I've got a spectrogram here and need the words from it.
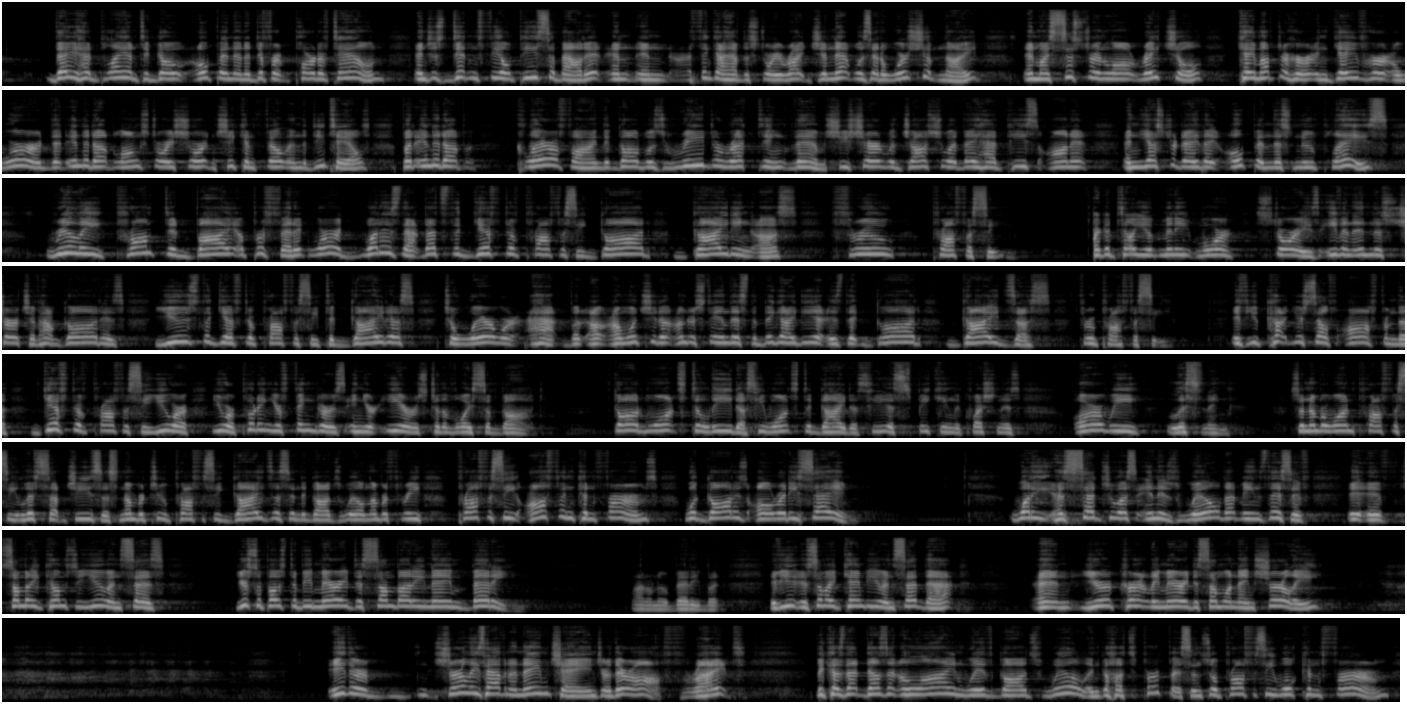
they had planned to go open in a different part of town and just didn't feel peace about it. And, and I think I have the story right. Jeanette was at a worship night, and my sister in law, Rachel, came up to her and gave her a word that ended up, long story short, and she can fill in the details, but ended up clarifying that God was redirecting them. She shared with Joshua, they had peace on it. And yesterday they opened this new place, really prompted by a prophetic word. What is that? That's the gift of prophecy, God guiding us through prophecy. I could tell you many more stories, even in this church, of how God has used the gift of prophecy to guide us to where we're at. But I, I, want you to understand this the big idea is that God guides us through prophecy. If you cut yourself off from the gift of prophecy, you are, you are putting your fingers in your ears to the voice of God. God wants to lead us, He wants to guide us. He is speaking. The question is, are we listening? So, number one, prophecy lifts up Jesus. Number two, prophecy guides us into God's will. Number three, prophecy often confirms what God is already saying. What He has said to us in His will, that means this if, if somebody comes to you and says, You're supposed to be married to somebody named Betty, I don't know Betty, but if, you, if somebody came to you and said that, and you're currently married to someone named Shirley, either Shirley's having a name change or they're off, right? Because that doesn't align with God's will and God's purpose. And so prophecy will confirm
